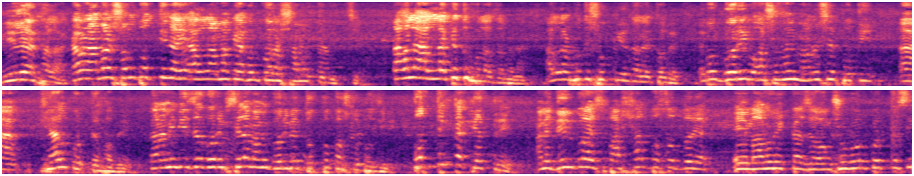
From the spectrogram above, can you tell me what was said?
নীলের খেলা। কারণ আমার সম্পত্তি নাই, আল্লাহ আমাকে এখন করার সামর্থ্য দিচ্ছে। তাহলে আল্লাহকে তো ভোলা যাবে না। আল্লাহর প্রতি সুক্রিয়া জানাতে হবে এবং গরিব, অসহায় মানুষের প্রতি খেয়াল করতে হবে। কারণ আমি নিজে গরিব ছিলাম, আমি গরিবের দুঃখ, কষ্ট বুঝি প্রত্যেকটা ক্ষেত্রে আমি দীর্ঘ পাঁচ, সাত বছর ধরে এই মানবিক কাজে অংশগ্রহণ করতেছি,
